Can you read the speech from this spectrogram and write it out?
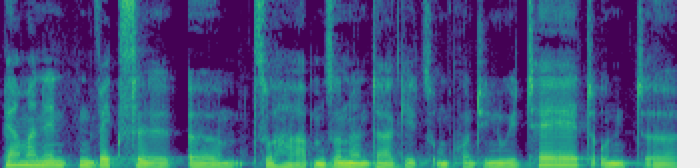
permanenten Wechsel äh, zu haben, sondern da geht es um Kontinuität und äh,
